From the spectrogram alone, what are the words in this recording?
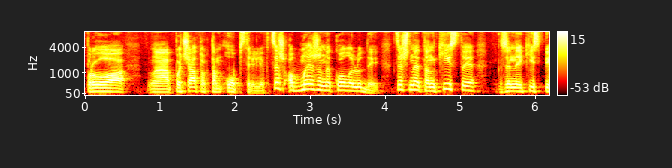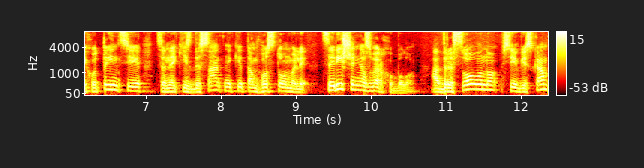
про а, початок там обстрілів. Це ж обмежене коло людей. Це ж не танкісти, це не якісь піхотинці, це не якісь десантники там в Гостомелі. Це рішення зверху було адресовано всім військам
